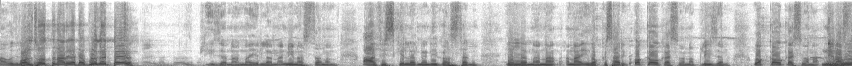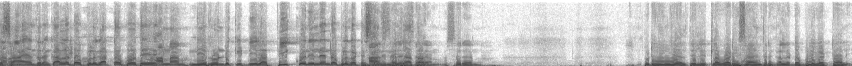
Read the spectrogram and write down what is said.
వాళ్ళు చూస్తున్నారుగా డబ్బులు కట్టు. ప్లీజ్ అన్న అన్న ఇల్లన్న నేను వస్తానన్న ఆఫీస్కి వెళ్ళన్న నీకు వస్తాను. వెళ్ళన్న అన్న అన్న ఇది ఒక్కసారి ఒక్క అవకాశం అన్న ప్లీజ్ అన్న. ఒక్క అవకాశం అన్న. నేను సాయంత్రం కల్లా డబ్బులు కట్టకపోతే అన్న. నీ రెండు కిడ్నీల పీక్కొని వెళ్ళని డబ్బులు కట్టిస్తాను సరే అన్న సరే అన్న. ఇప్పుడు ఏం చేయాలి తెలియట్లా వాడికి సాయంత్రం కల్లా డబ్బులు కట్టాలి.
